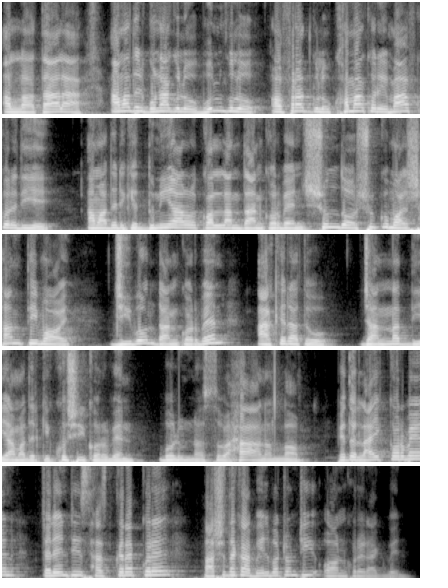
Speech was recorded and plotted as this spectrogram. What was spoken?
আল্লাহ তাআলা আমাদের গুণাগুলো ভুলগুলো, অপরাধগুলো ক্ষমা করে, মাফ করে দিয়ে আমাদেরকে দুনিয়ার কল্যাণ দান করবেন, সুন্দর, সুকুময়, শান্তিময় জীবন দান করবেন, আখেরাতেও জান্নাত দিয়ে আমাদেরকে খুশি করবেন। বলুন না সুবাহান আল্লাহ পেতে লাইক করবেন, চ্যানেলটি সাবস্ক্রাইব করে পাশে থাকা বেল বাটনটি অন করে রাখবেন।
